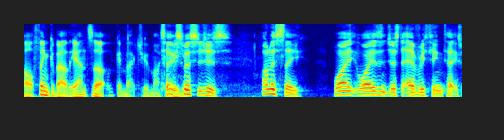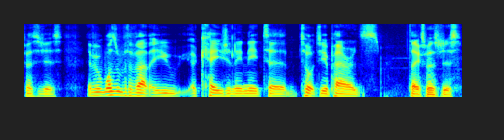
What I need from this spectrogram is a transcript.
I'll think about the answer. I'll get back to you at my Text messages. Honestly, why why isn't just everything text messages? If it wasn't for the fact that you occasionally need to talk to your parents, text messages.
